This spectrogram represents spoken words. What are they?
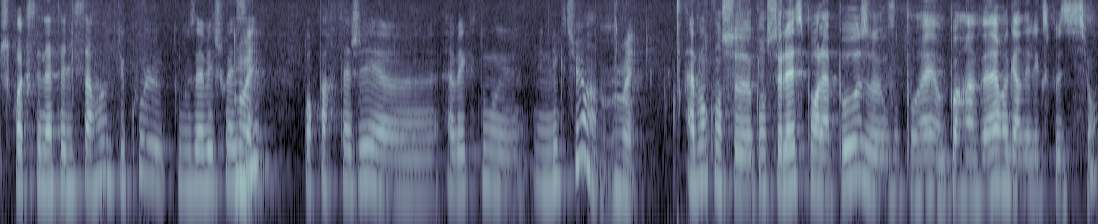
je crois que c'est Nathalie Sarraute, du coup, que vous avez choisi pour partager euh, avec nous une lecture. Ouais. Avant qu'on se, se, laisse pour la pause, vous pourrez boire un verre, regarder l'exposition.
